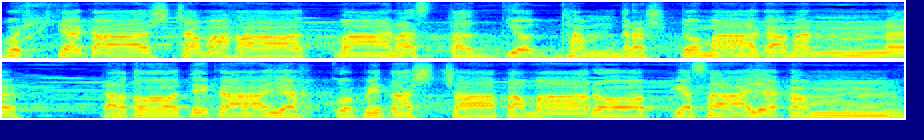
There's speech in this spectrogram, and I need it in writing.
गुह्यकाश्च महात्मानस्तद्युद्धम् द्रष्टुमागमन्। ततोऽतिकायः कुपितश्चापमारोप्य सायकम्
